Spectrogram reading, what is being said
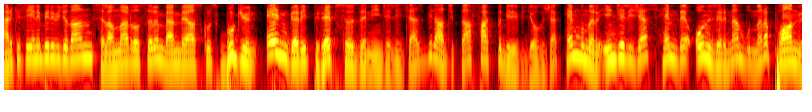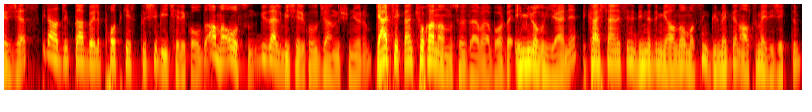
Herkese yeni bir videodan selamlar dostlarım ben Beyaz Kurt. Bugün en garip rap sözlerini inceleyeceğiz. Birazcık daha farklı bir video olacak. Hem bunları inceleyeceğiz hem de 10 üzerinden bunlara puan vereceğiz. Birazcık daha böyle podcast dışı bir içerik oldu ama olsun güzel bir içerik olacağını düşünüyorum. Gerçekten çok anlamlı sözler var bu arada emin olun yani. Birkaç tanesini dinledim yalan olmasın gülmekten altıma edecektim.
